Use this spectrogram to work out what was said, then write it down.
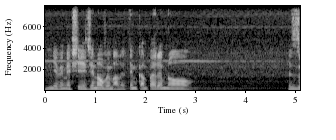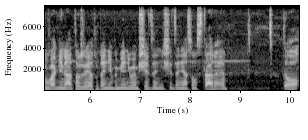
nie wiem jak się jedzie nowym, ale tym kamperem, no z uwagi na to, że ja tutaj nie wymieniłem siedzeń i siedzenia są stare, to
